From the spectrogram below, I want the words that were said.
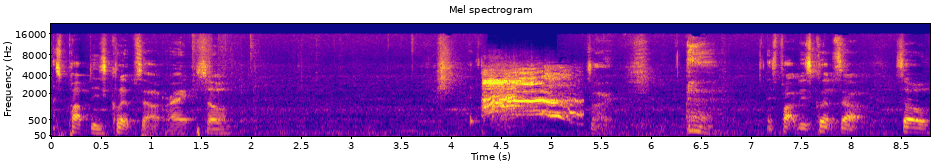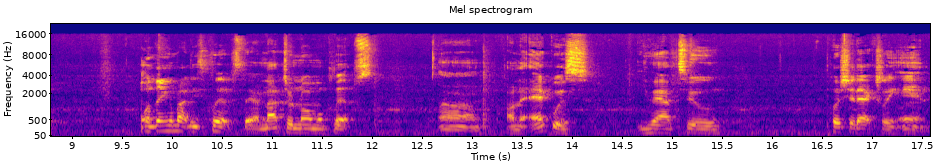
is pop these clips out, right? So, sorry, let's pop these clips out. So, one thing about these clips, they are not your normal clips. Um, on the Equus, you have to push it actually in.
